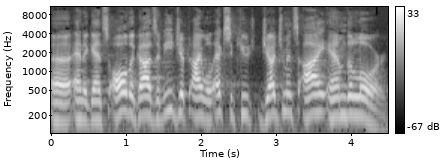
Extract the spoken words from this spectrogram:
uh, and against all the gods of Egypt. I will execute judgments. I am the Lord.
